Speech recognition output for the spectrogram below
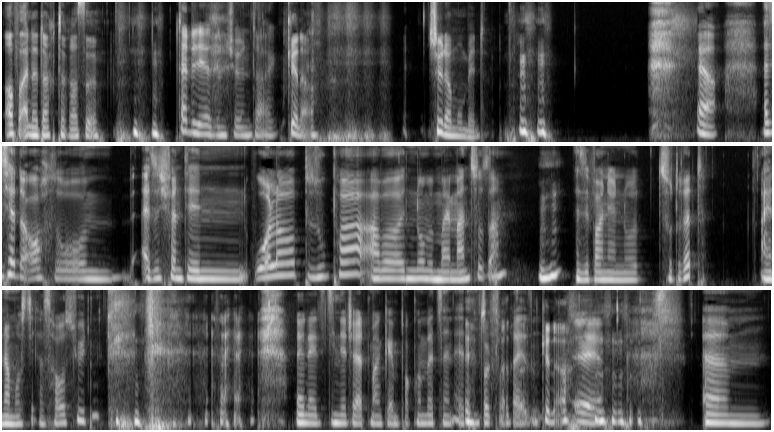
auf einer Dachterrasse. Hattet ihr so einen schönen Tag. Genau. Schöner Moment. Ja, also ich hatte auch so, also ich fand den Urlaub super, aber nur mit meinem Mann zusammen. Mhm. Also wir waren ja nur zu dritt. Einer musste das Haus hüten. Nein, als Teenager hat man keinen Bock mehr mit seinen Eltern zu verreisen. Genau. Ja, ja. ähm,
